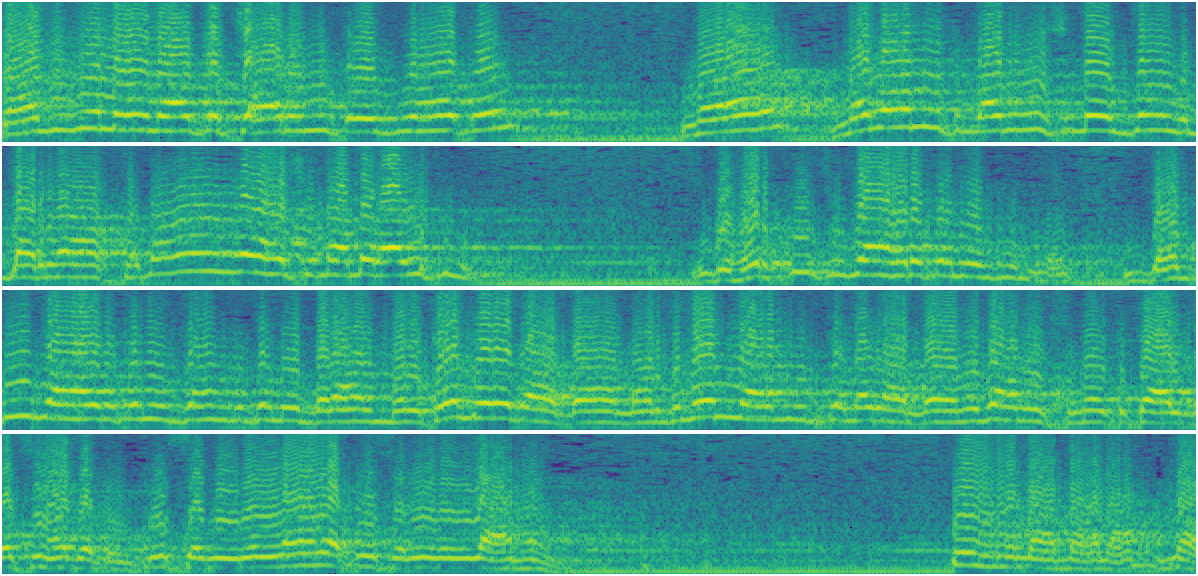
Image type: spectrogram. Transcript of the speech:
بعضی میں نے چاروں توجیہ کو ما نزانید مروش میں جنگ در راه خدا یا شما برایتی. بہرتی چیز ظاہر کرنے دی جدی ظاہر کرنے جنگ کرنے برای ملکہ برگا با مردمان نامید کے لگا با نظام شما کتال بچی حضرت فی سبیل اللہ و فی سبیل اللہ ہے یہ ہما معنی ما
